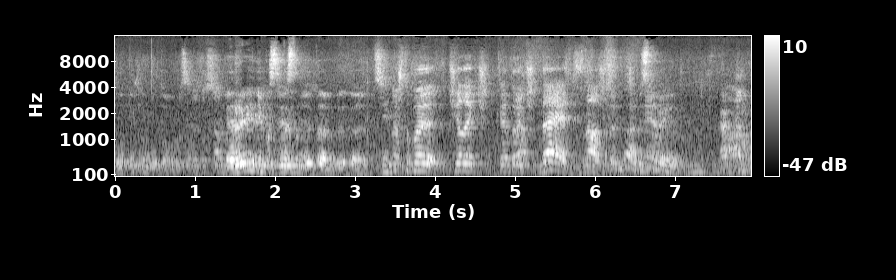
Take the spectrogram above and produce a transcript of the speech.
Вот таким вот образом. Array непосредственно это, это тип. Ну, чтобы человек, который читает, знал, что это Да, без array. Как там?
